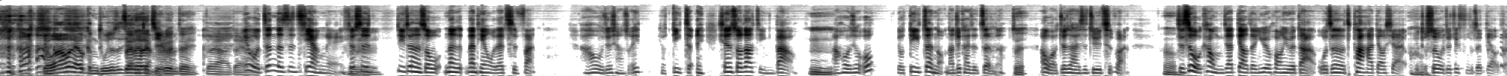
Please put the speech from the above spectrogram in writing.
有啊，后来有梗图就是这样他的结论。对，对啊，对啊。因为我真的是这样哎、欸，就是地震的时候，那那天我在吃饭，然后我就想说，哎、欸，有地震，哎、欸，先收到警报，嗯，然后我就哦，有地震哦，然后就开始震了。对，啊，我就是还是继续吃饭。嗯，只是我看我们家吊灯越晃越大，我真的怕它掉下来，我就所以我就去扶着吊灯，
